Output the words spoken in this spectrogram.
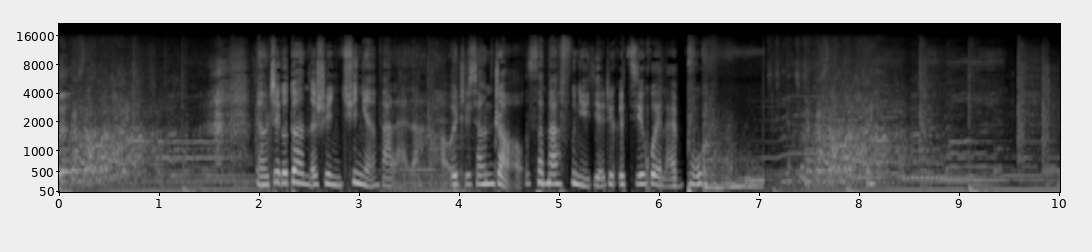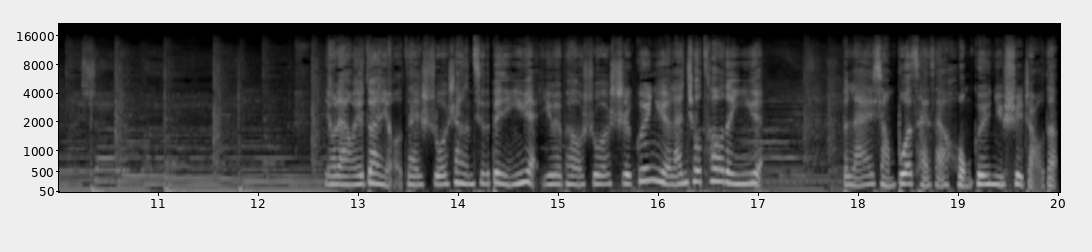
然后这个段子是你去年发来的哈，我一直想找三八妇女节这个机会来播。有两位段友在说上期的背景音乐，一位朋友说是闺女篮球操的音乐，本来想播彩彩哄闺女睡着的，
